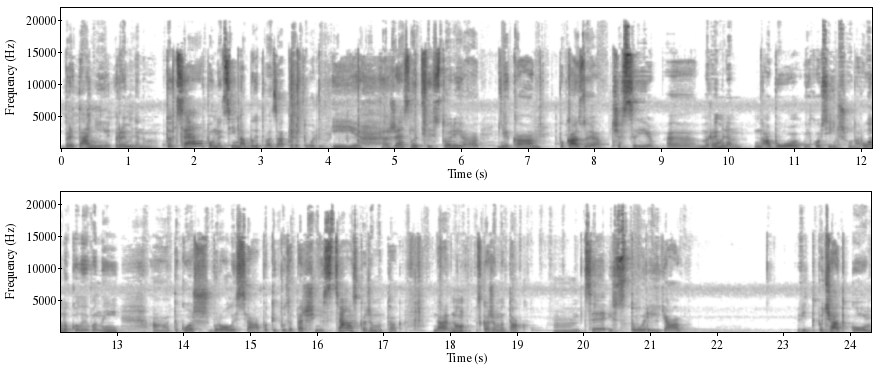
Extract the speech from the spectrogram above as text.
Британії римлянами. То це повноцінна битва за територію. І жезли це історія, яка показує часи е, римлян або якогось іншого народу, коли вони також боролися по типу за перші місця, скажімо так. Да? Ну, скажімо так, це історія від початку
